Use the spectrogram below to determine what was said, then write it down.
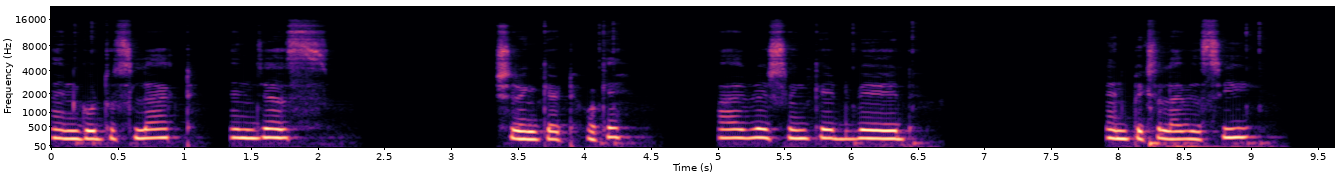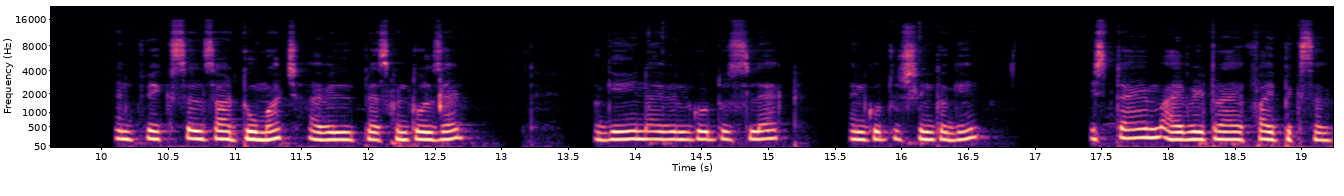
And go to select and just shrink it okay? I will shrink it with 10 pixel I will see and pixels are too much I will press ctrl Z. Again I will go to select and go to shrink again. This time I will try 5 pixel.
